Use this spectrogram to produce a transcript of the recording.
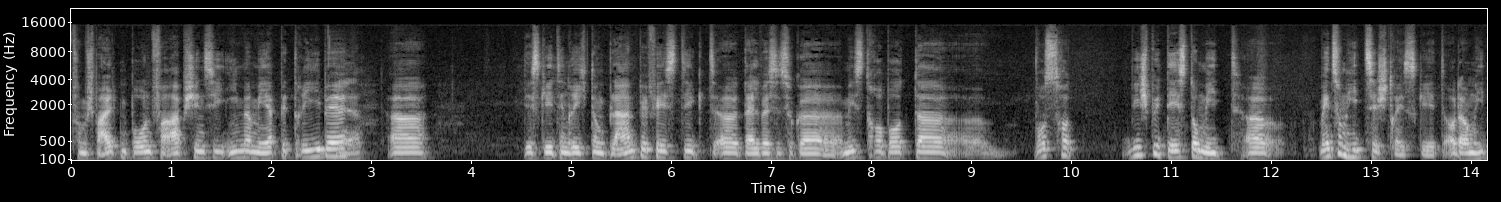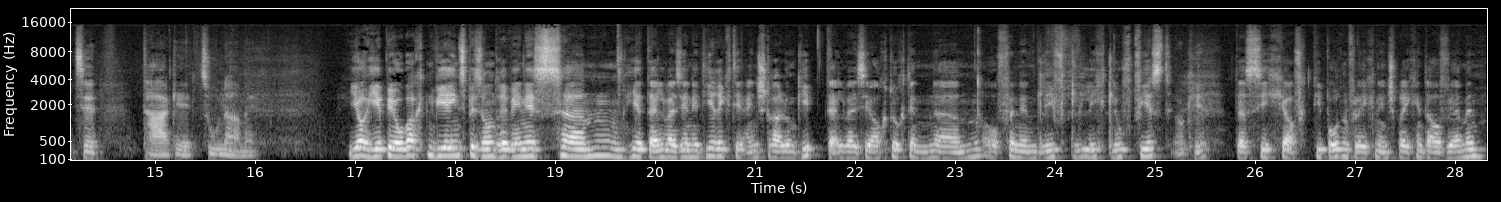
vom Spaltenboden verabschieden Sie immer mehr Betriebe. Ja. Äh, das geht in Richtung planbefestigt, äh, teilweise sogar Mistroboter. Was hat, wie spielt das da mit, äh, wenn es um Hitzestress geht oder um Hitzetage, Zunahme? Ja, hier beobachten wir insbesondere, wenn es ähm, hier teilweise eine direkte Einstrahlung gibt, teilweise auch durch den ähm, offenen Licht-Luftfirst, okay. dass sich auch die Bodenflächen entsprechend aufwärmen,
